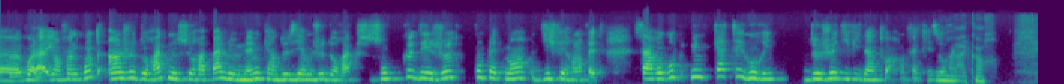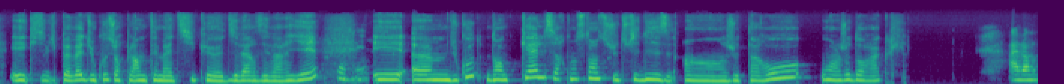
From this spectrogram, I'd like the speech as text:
Euh, voilà, et en fin de compte, un jeu d'oracle ne sera pas le même qu'un deuxième jeu d'oracle. Ce sont que des jeux complètement différents en fait. Ça regroupe une catégorie de jeux divinatoires en fait, les oracles. D'accord et qui peuvent être du coup sur plein de thématiques euh, diverses et variées. Et euh, du coup, dans quelles circonstances tu utilises un jeu de tarot ou un jeu d'oracle? Alors,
